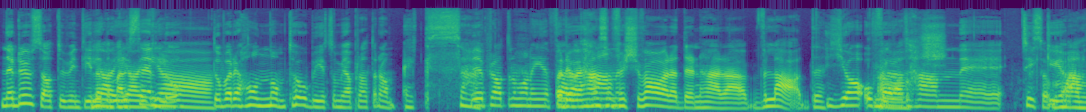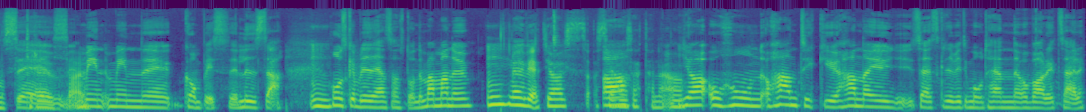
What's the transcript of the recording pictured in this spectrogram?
När du sa att du inte gillade Ja, ja, Marcello, ja. då var det honom, Toby, som jag pratade om. exakt. Vi pratat om honom för och det var att han, som försvarade den här uh, Vlad. Ja och för Ja. att han eh, tycker Som ju att eh, min, min eh, kompis Lisa, hon ska bli ensamstående mamma nu. Mm, jag vet, jag har, jag har sett henne. Ja. Ja och, hon, och han tycker ju, han har ju så här, skrivit emot henne och varit så här,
